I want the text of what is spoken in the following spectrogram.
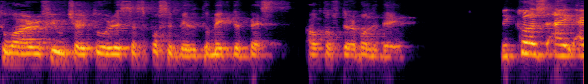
to our future tourists as possible to make the best out of their holiday because I, I,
